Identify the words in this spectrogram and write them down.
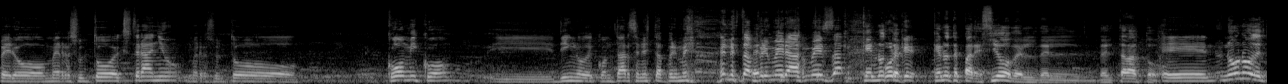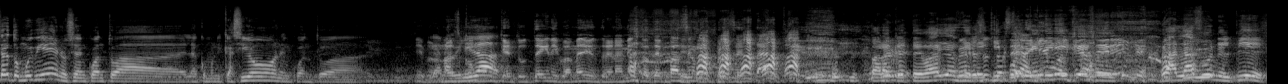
pero me resultó extraño, me resultó cómico y digno de contarse en esta primera, en esta primera mesa. ¿Qué no, porque, te, qué no te pareció del, del- del trato? eh, no, no, del trato muy bien, o sea, en cuanto a la comunicación, en cuanto a Sí, pero amabilidad. común que tu técnico a medio entrenamiento te pase un representante. Para que te vayas del equipo que güey. Balazo en el pie.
